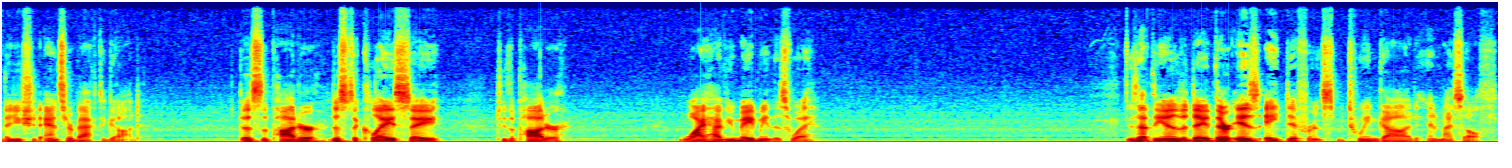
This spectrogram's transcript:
that you should answer back to God? Does the potter, does the clay say to the potter, Why have you made me this way? Is at the end of the day, there is a difference between God and myself.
